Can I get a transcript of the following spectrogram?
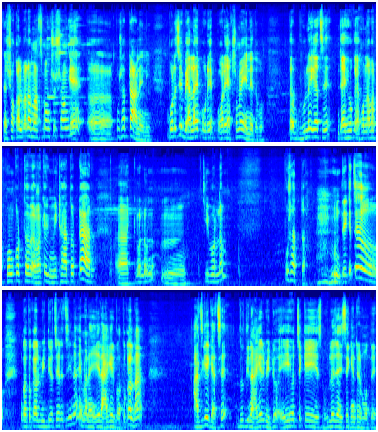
তা সকালবেলা মাছ মাংসর সঙ্গে প্রসাদটা আনেনি। বলেছে বেলায় পরে পরে একসময় এনে দেবো। তা ভুলে গেছে, যাই হোক, এখন আবার ফোন করতে হবে আমাকে মিঠা আতরটা আর কী বললাম কী বললাম? প্রসাদটা দেখেছ? গতকাল ভিডিও ছেড়েছি না? মানে এর আগের গতকাল না? আজকে গেছে, দুদিন আগের ভিডিও এই হচ্ছে কেস ভুলে যাই সেকেন্ডের মধ্যে।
